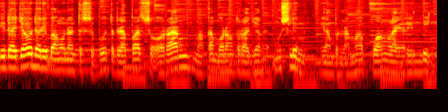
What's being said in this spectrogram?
Tidak jauh dari bangunan tersebut terdapat seorang makam orang Toraja Muslim yang bernama Puang Lai Rinding.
